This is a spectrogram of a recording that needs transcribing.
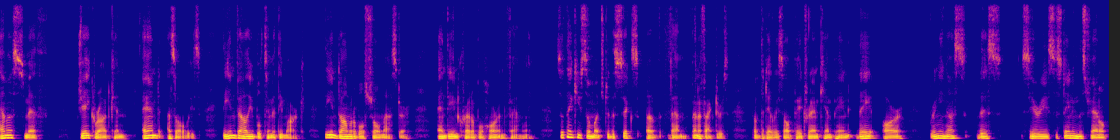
Emma Smith, Jake Rodkin, and, as always, the invaluable Timothy Mark, the indomitable Shoalmaster, and the incredible Horan family. So thank you so much to the six of them, benefactors of the Daily Solve Patreon campaign. They are bringing us this series, sustaining this channel.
